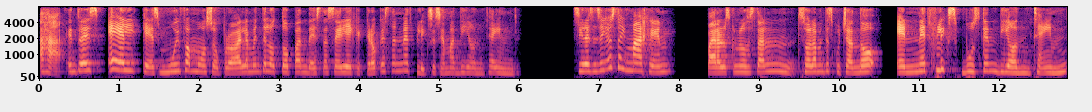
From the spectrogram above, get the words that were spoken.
Ajá, entonces él, que es muy famoso, probablemente lo topan de esta serie que creo que está en Netflix, que se llama The Untamed. Si les enseño esta imagen, para los que nos están solamente escuchando, en Netflix busquen The Untamed,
